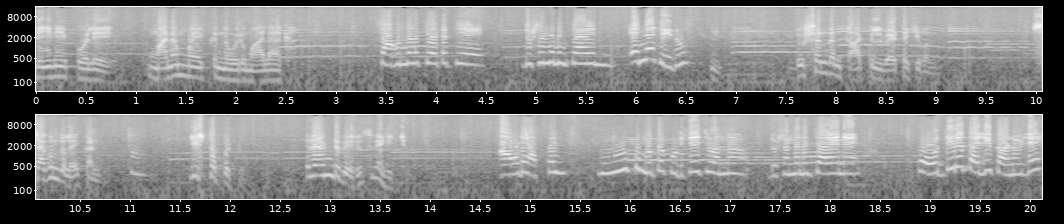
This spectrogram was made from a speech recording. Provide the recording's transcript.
ലീനയെ പോലെ മനം മയക്കുന്ന ഒരു മാലാഖ. ശകുന്തള ചേട്ടത്തിയെ ദുഷന്തനം ചായൻ എന്നാ ചെയ്തു? ദുഷന്തൻ കാട്ടിൽ വേട്ടയ്ക്ക് വന്നു. ശകുന്തളയെ കണ്ടു. ഇഷ്ടപ്പെട്ടു. രണ്ടുപേരും സ്നേഹിച്ചു. അവിടെ അപ്പൻ മൂക്ക് മുട്ട കുടിച്ചേച്ചു വന്ന ചായനെ പൊതിര തല്ലി കാണൂലേ?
